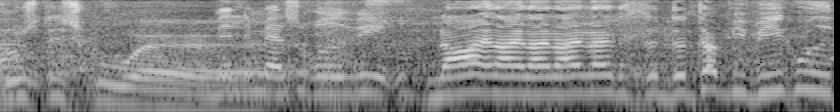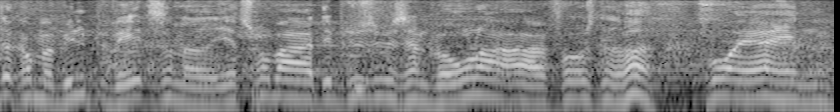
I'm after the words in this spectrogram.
pludselig skulle... Øh... Vældig masse rødvin. Nej, nej, nej, nej, nej. Der, der, der er vi ikke ude der kommer vildt bevægelser noget. Jeg tror bare, det er pludselig, hvis han vågner og får sådan noget, "Åh, hvor er jeg henne?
